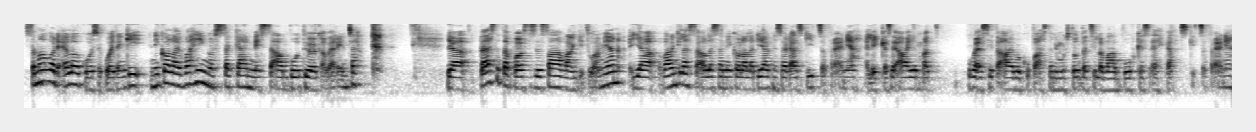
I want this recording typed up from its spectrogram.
Saman vuoden elokuussa kuitenkin Nikolai vahingossa kännissä ampuu työkaverinsa. Ja tästä tapausta se saa vankituomion, ja vankilassa ollessa Nikolalla diagnosoidaan skitsofrenia, eli se aiemmat puhe siitä aivokupasta, niin musta tuntuu, että sillä vaan puhkesi ehkä skitsofrenia.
